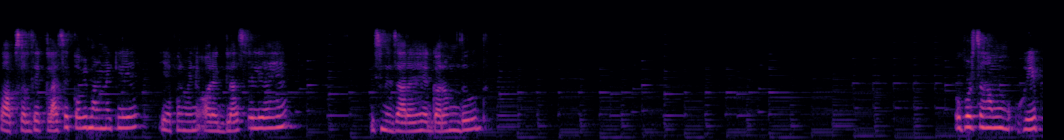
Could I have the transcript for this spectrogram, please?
तो आप चलते क्लासिक कॉफ़ी मांगने के लिए यहाँ पर मैंने और एक ग्लास ले लिया है। इसमें जा रहा है गरम दूध। ऊपर से हम व्हीप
